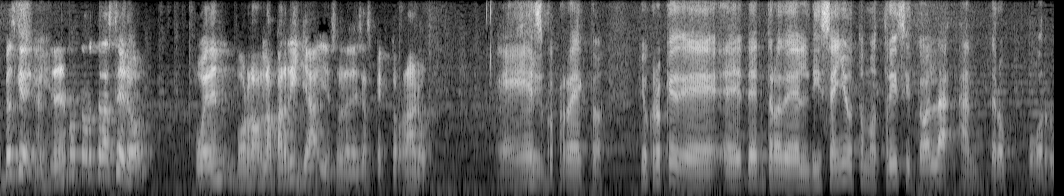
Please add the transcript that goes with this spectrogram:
Ves que Sí. al tener motor trasero, pueden borrar la parrilla y eso le da ese aspecto raro. es Sí. correcto. Yo creo que eh, eh, dentro del diseño automotriz y toda la antropor...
